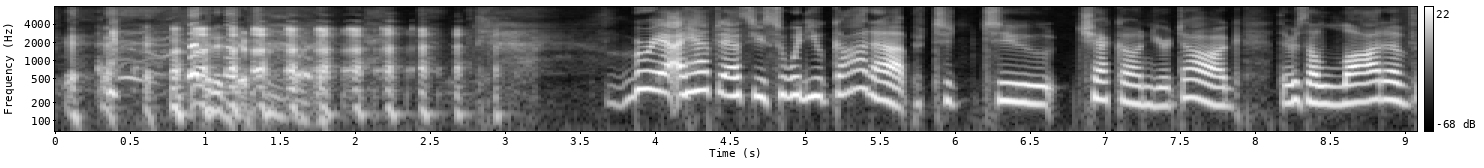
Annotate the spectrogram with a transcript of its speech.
in a different way. Maria, I have to ask you. So when you got up to to check on your dog, there's a lot of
